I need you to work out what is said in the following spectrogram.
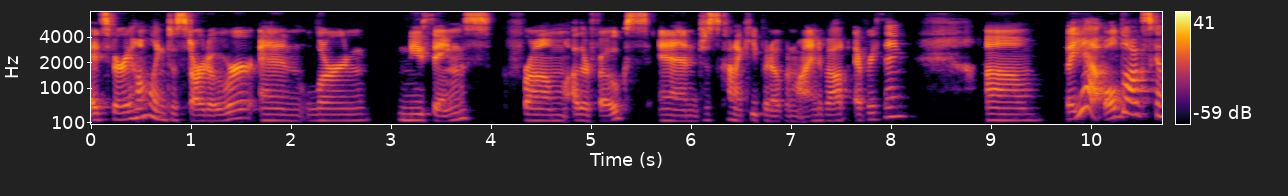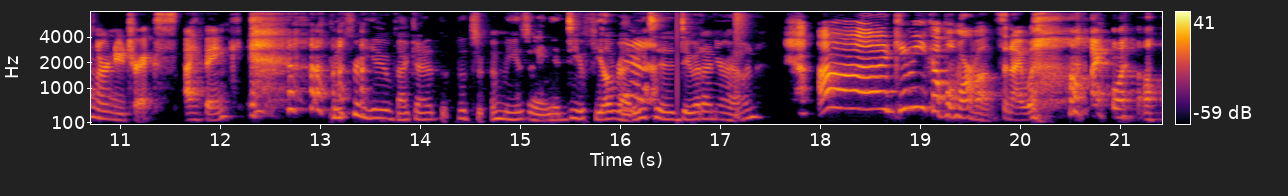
it's very humbling to start over and learn new things from other folks and just kind of keep an open mind about everything. Um, but yeah, old dogs can learn new tricks, I think. Good for you, Bekah. That's amazing. Do you feel ready yeah. to do it on your own? Uh, give me a couple more months and I will. I will.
